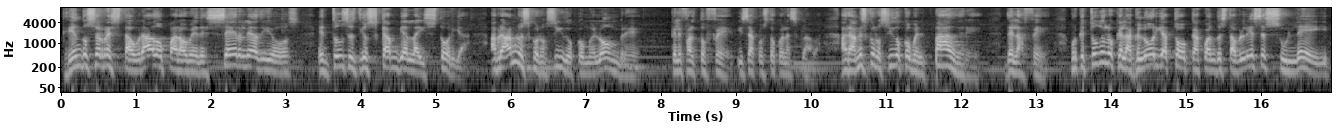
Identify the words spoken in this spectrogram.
queriendo ser restaurado para obedecerle a Dios, entonces Dios cambia la historia. Abraham no es conocido como el hombre que le faltó fe y se acostó con la esclava. Abraham es conocido como el padre de la fe, porque todo lo que la gloria toca, cuando establece su ley,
